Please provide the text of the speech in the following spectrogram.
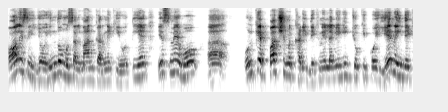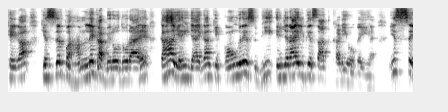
पॉलिसी जो हिंदू मुसलमान करने की होती है, इसमें वो उनके पक्ष में खड़ी दिखने लगेगी, क्योंकि कोई ये नहीं देखेगा कि सिर्फ़ हमले का विरोध हो रहा है। कहा यही जाएगा कि कांग्रेस भी इजराइल के साथ खड़ी हो गई है। इससे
